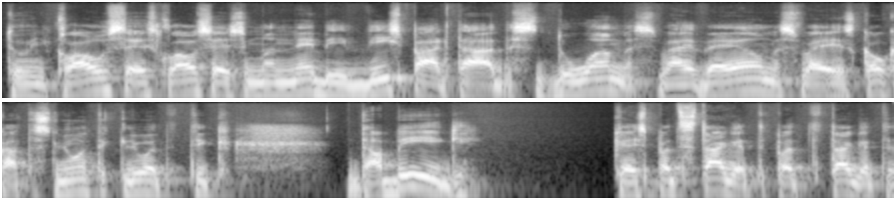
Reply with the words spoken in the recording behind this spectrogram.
Tu viņu klausies, klausies, un man nebija vispār tādas domas vai vēlmes, vai kaut kā tas notika ļoti dabīgi ka es pats tagad, pat tagad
